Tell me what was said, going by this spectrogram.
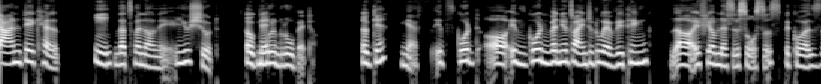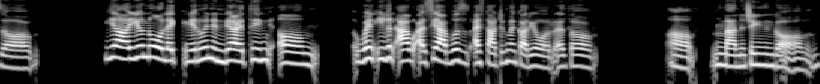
can take help, Hmm. that's my learning. You should. You okay will grow better. okay Yes, it's good. Uh, it's good when you're trying to do everything. Uh, if you have less resources, because uh, yeah, you know, like you know, in India, I think um, when even I, see, I was I started my career as a uh, managing um,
